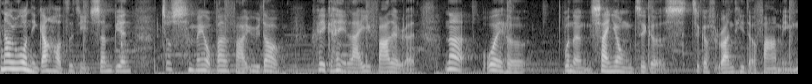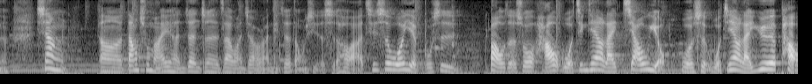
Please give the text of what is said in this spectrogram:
那如果你刚好自己身边就是没有办法遇到可以跟你来一发的人，那为何不能善用这个这个软体的发明呢？像呃当初玛丽很认真的在玩交友软体这个东西的时候啊，其实我也不是。抱着说好，我今天要来交友，或者是我今天要来约炮，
